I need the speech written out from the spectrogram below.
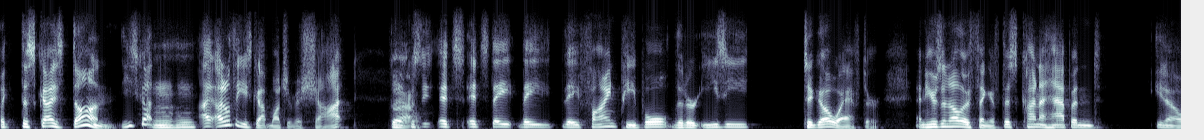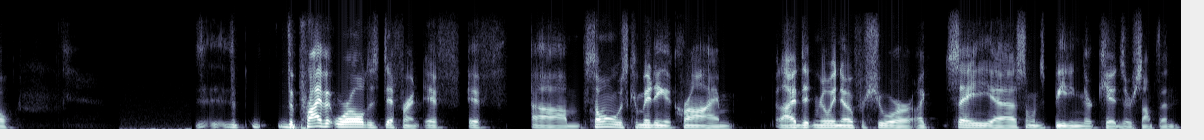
like this guy's done. He's got. mhm. I, I don't think he's got much of a shot. No. because it's it's they they they find people that are easy to go after. And here's another thing: if this kind of happened, you know, the the private world is different. If if um, someone was committing a crime and I didn't really know for sure, like say uh, someone's beating their kids or something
